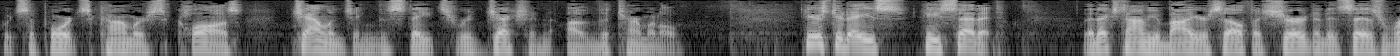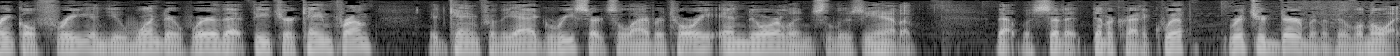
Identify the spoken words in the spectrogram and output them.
which supports Commerce Clause challenging the state's rejection of the terminal. Here's today's He Said It. The next time you buy yourself a shirt and it says wrinkle free and you wonder where that feature came from, it came from the Ag Research Laboratory in New Orleans, Louisiana. That was Senate Democratic Whip Richard Durbin of Illinois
